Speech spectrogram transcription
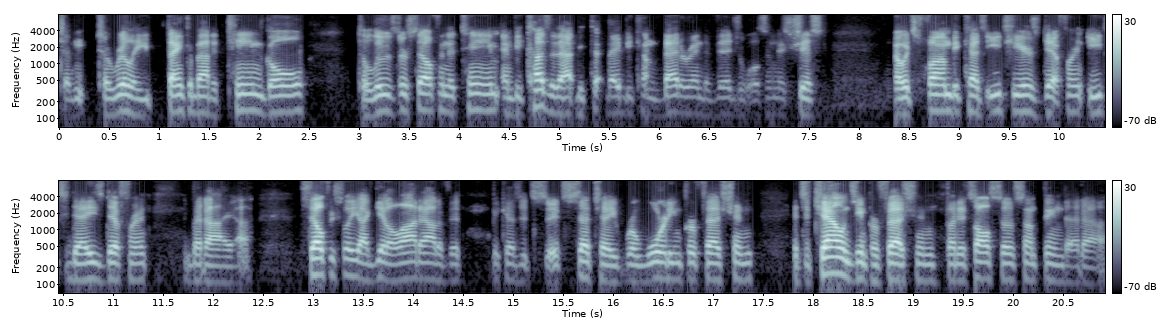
to to really think about a team goal, to lose themselves in a team, and because of that, they become better individuals. And it's just, you know, it's fun because each year is different, each day is different. But I, uh, selfishly, I get a lot out of it because it's it's such a rewarding profession. It's a challenging profession, but it's also something that uh,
